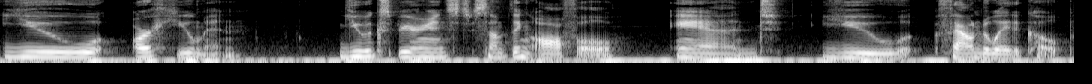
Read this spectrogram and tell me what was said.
You are human. You experienced something awful and you found a way to cope.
